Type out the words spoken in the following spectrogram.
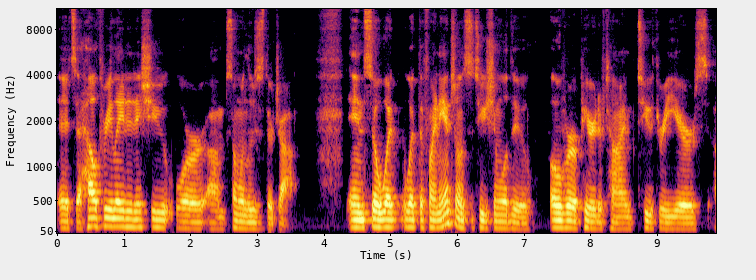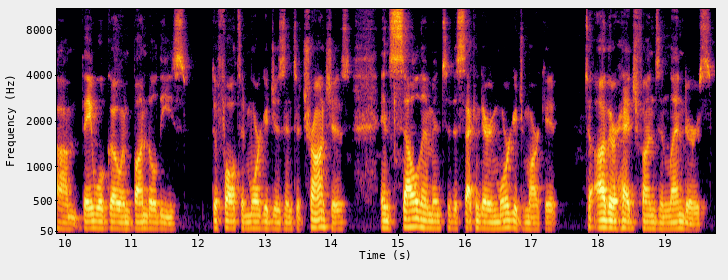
it's a health related issue, or um, someone loses their job. And so what what the financial institution will do over a period of time, two three years, um, they will go and bundle these defaulted mortgages into tranches and sell them into the secondary mortgage market to other hedge funds and lenders.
